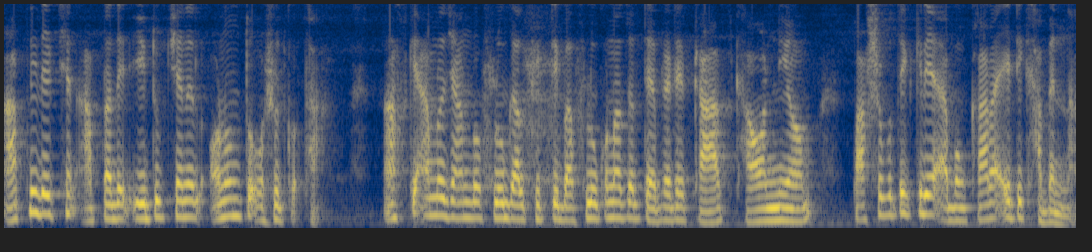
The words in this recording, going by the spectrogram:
আপনি দেখছেন আপনাদের ইউটিউব চ্যানেল অনন্ত ওষুধ কথা। আজকে আমরা জানব ফ্লুগাল ফিফটি বা ফ্লুকোনাজল ট্যাবলেটের কাজ, খাওয়ার নিয়ম পার্শ্ব প্রতিক্রিয়া এবং কারা এটি খাবেন না।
